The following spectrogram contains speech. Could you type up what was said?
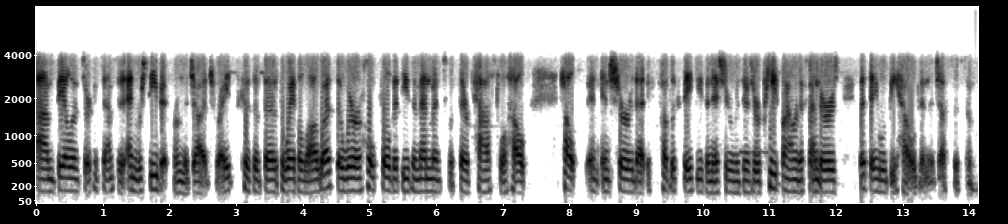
um, bail in circumstances and receive it from the judge, right? Because of the, the way the law was. So we're hopeful that these amendments, with their passed, will help help and ensure that if public safety is an issue, with there's repeat violent offenders, that they will be held in the justice system.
